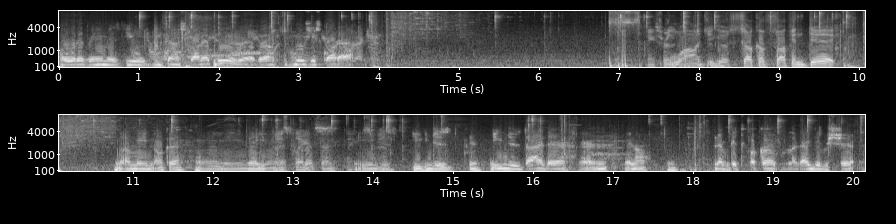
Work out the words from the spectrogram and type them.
or whatever name is. Do you, you gonna squad up here or what, bro? Where's your squad at? Thanks for the Why don't you go suck a fucking dick? I mean, okay. I mean, yeah, you wanna Nice squad up then. Thanks, You can just, you can just, you can just die there and, you know, never get the fuck up. Like, I give a shit.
